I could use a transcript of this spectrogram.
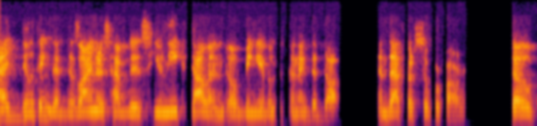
I do think that designers have this unique talent of being able to connect the dots, and that's their superpower. So,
